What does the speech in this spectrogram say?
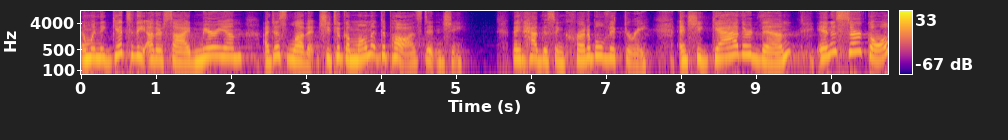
and when they get to the other side, Miriam, I just love it. She took a moment to pause, didn't she? They'd had this incredible victory, and she gathered them in a circle,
